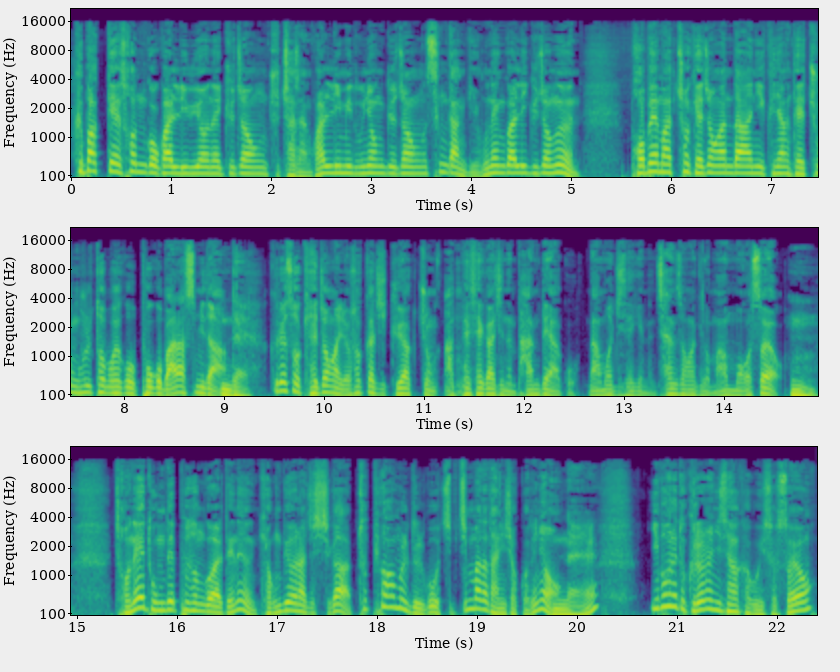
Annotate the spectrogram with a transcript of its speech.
그 밖에 선거관리위원회 규정, 주차장 관리 및 운영 규정, 승강기 운행 관리 규정은 법에 맞춰 개정한다 하니 그냥 대충 훑어보고 보고 말았습니다. 네. 그래서 개정할 여섯 가지 규약 중 앞에 세 가지는 반대하고 나머지 세 개는 찬성하기로 마음먹었어요. 음, 전에 동대표 선거할 때는 경비원 아저씨가 투표함을 들고 집집마다 다니셨거든요. 네. 이번에도 그러려니 생각하고 있었어요.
